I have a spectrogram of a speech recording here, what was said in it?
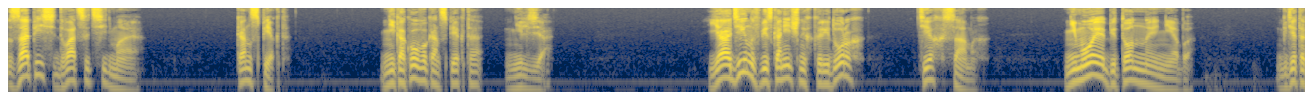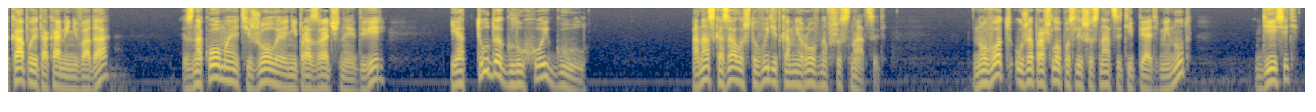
Запись 27. Конспект. Никакого конспекта нельзя. Я один в бесконечных коридорах тех самых. Немое бетонное небо. Где-то капает о камень вода, знакомая тяжелая непрозрачная дверь, и оттуда глухой гул. Она сказала, что выйдет ко мне ровно в 16. Но вот уже прошло после 16 5 минут, 10,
